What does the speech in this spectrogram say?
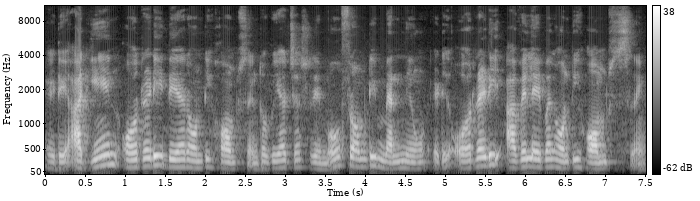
It is again already there on the home screen. So we are just removed from the menu. It is already available on the home screen.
